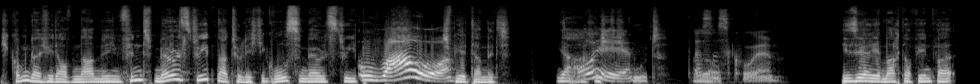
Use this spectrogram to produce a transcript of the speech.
Ich komme gleich wieder auf den Namen, wenn ich finde. Meryl Streep natürlich, die große Meryl Streep Oh, wow. spielt damit. Ja, Ui. richtig gut. Das Also, ist cool. die Serie macht auf jeden Fall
